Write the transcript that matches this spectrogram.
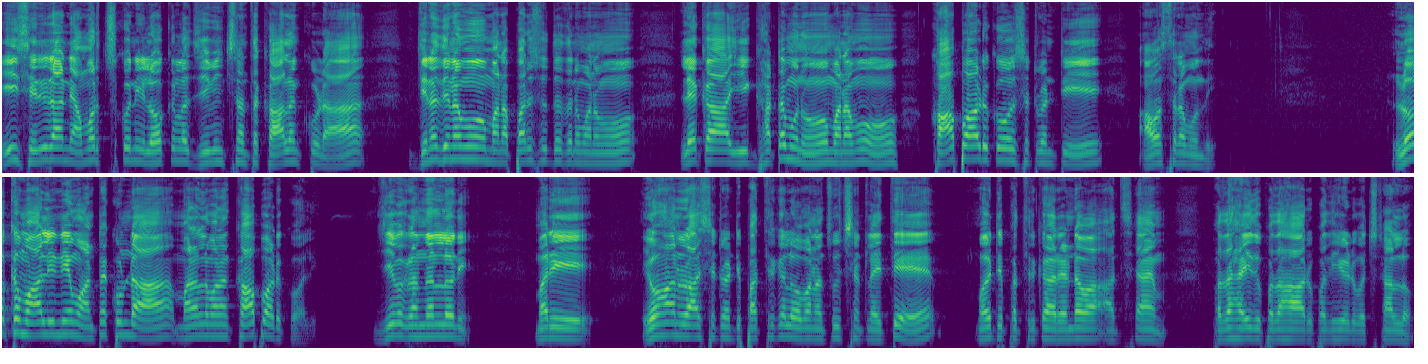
ఈ శరీరాన్ని అమర్చుకొని ఈ లోకంలో జీవించినంత కాలం కూడా దినదినము మన పరిశుద్ధతను మనము లేక ఈ ఘటమును మనము కాపాడుకోవాల్సినటువంటి అవసరం ఉంది. లోక మాలిన్యం అంటకుండా మనల్ని మనం కాపాడుకోవాలి. జీవ గ్రంథంలోని మరి యోహాను రాసినటువంటి పత్రికలో మనం చూసినట్లయితే మొదటి పత్రిక రెండవ అధ్యాయం పదహైదు పదహారు పదిహేడు వచనాల్లో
